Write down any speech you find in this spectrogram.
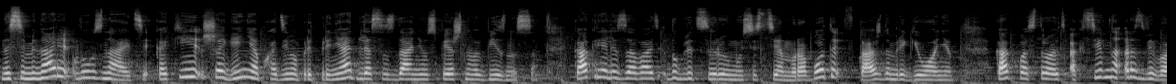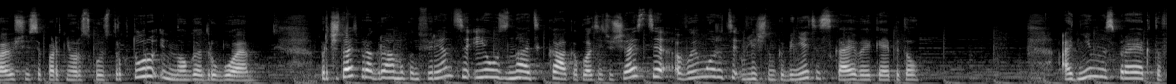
На семинаре вы узнаете, какие шаги необходимо предпринять для создания успешного бизнеса, как реализовать дублицируемую систему работы в каждом регионе, как построить активно развивающуюся партнерскую структуру и многое другое. Прочитать программу конференции и узнать, как оплатить участие, вы можете в личном кабинете Skyway Capital. Одним из проектов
